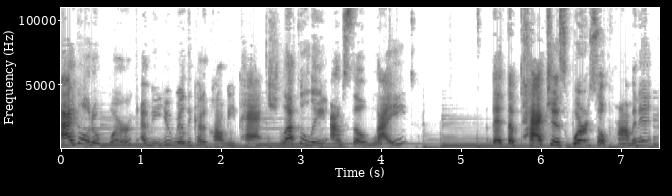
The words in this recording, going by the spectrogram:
I go to work. I mean, you really could have called me Patch. Luckily, I'm so light that the patches weren't so prominent,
